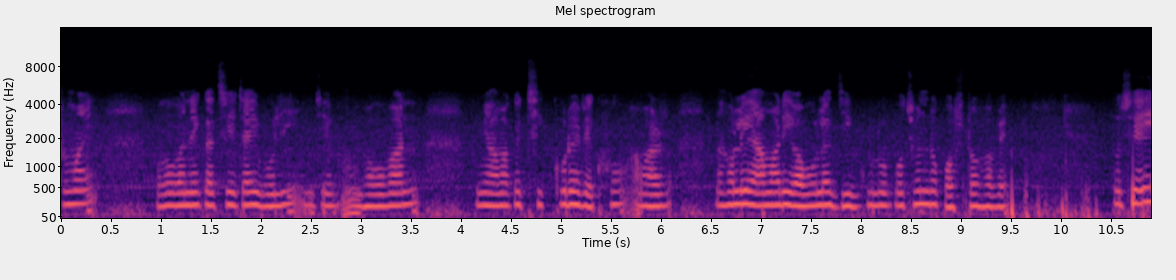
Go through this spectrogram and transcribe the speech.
সময় ভগবানের কাছে এটাই বলি যে, ভগবান তুমি আমাকে ঠিক করে রেখো। আমার নাহলে আমার এই অবলা জীবগুলো প্রচণ্ড কষ্ট হবে। তো সেই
